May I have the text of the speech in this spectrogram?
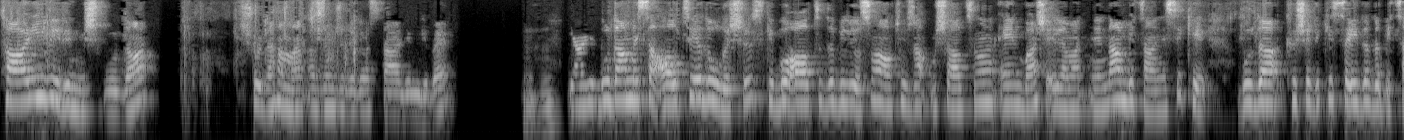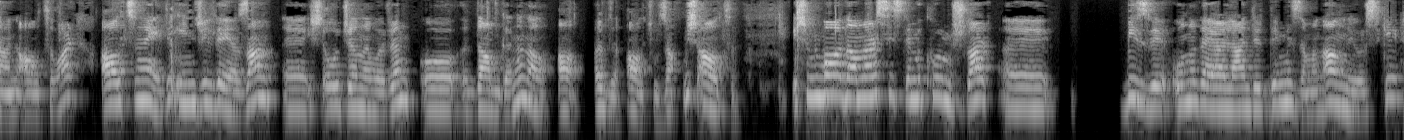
tarihi verilmiş burada. Şurada hemen az önce de gösterdiğim gibi. Yani buradan mesela 6'ya da ulaşırız ki bu 6'da biliyorsun 666'nın en baş elementlerinden bir tanesi ki burada köşedeki sayıda da bir tane 6 var. 6 neydi? İncil'de yazan e, işte o canavarın, o damganın adı 666. E şimdi bu adamlar sistemi kurmuşlar. E, biz de onu değerlendirdiğimiz zaman anlıyoruz ki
